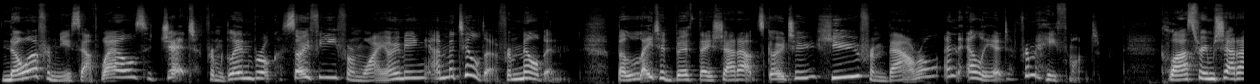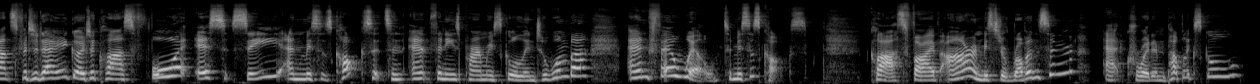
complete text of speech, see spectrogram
Noah from New South Wales, Jet from Glenbrook, Sophie from Wyoming, and Matilda from Melbourne. Belated birthday shout-outs go to Hugh from Bowral and Elliot from Heathmont. Classroom shout-outs for today go to Class 4SC and Mrs Cox. At St Anthony's Primary School in Toowoomba, and farewell to Mrs Cox. Class 5R and Mr Robinson at Croydon Public School,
